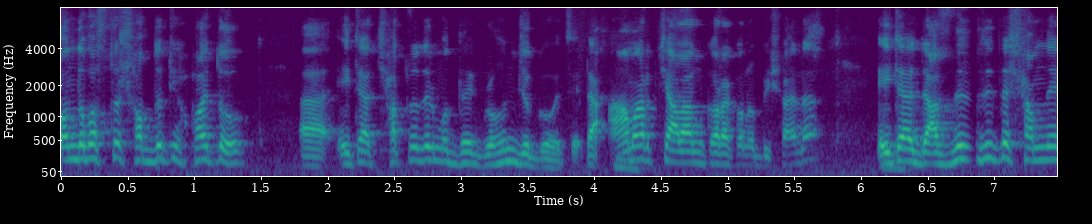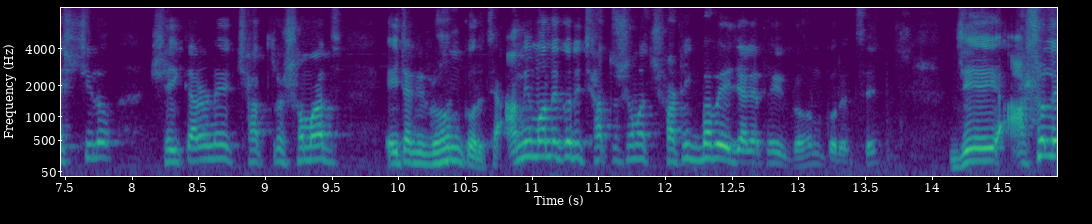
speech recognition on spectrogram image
বন্দোবস্ত শব্দটি হয়তো আহ, এটা ছাত্রদের মধ্যে গ্রহণযোগ্য হয়েছে। এটা আমার চালান করা কোনো বিষয় না। এটা রাজনীতিতে সামনে এসেছিল সেই কারণে ছাত্র সমাজ এটাকে গ্রহণ করেছে। আমি মনে করি ছাত্র সমাজ সঠিকভাবে এই জায়গা থেকে গ্রহণ করেছে যে আসলে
